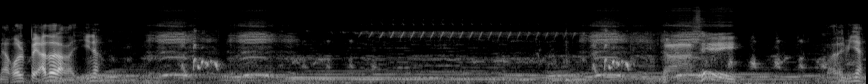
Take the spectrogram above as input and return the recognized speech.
Me ha golpeado la gallina. Ah, sí. Madre mía.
